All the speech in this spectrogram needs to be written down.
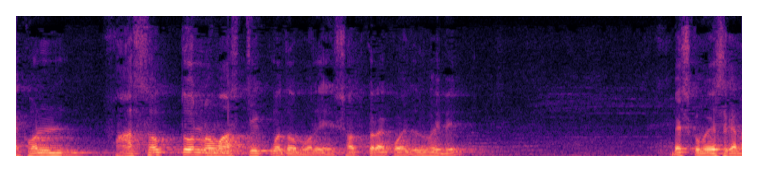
এখন পাঁচ শক্ত নমাজ ঠিক মতো পড়ে, শতকরা কয়জন হইবে বেশ কমে গেছে কেন?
